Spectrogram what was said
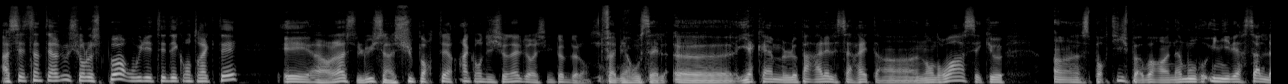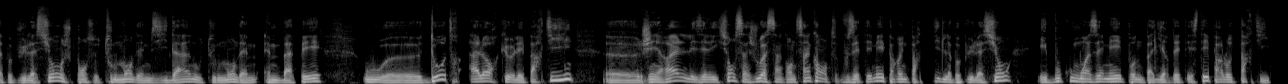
à cette interview sur le sport où il était décontracté. Et alors là, lui, c'est un supporter inconditionnel du Racing Club de Lens. Fabien Roussel, euh, il y a quand même le parallèle s'arrête à un endroit, c'est que un sportif peut avoir un amour universel de la population. Je pense que tout le monde aime Zidane ou tout le monde aime Mbappé ou euh, d'autres, alors que les partis, euh, général, les élections, ça se joue à 50-50. Vous êtes aimé par une partie de la population et beaucoup moins aimé, pour ne pas dire détesté, par l'autre partie.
